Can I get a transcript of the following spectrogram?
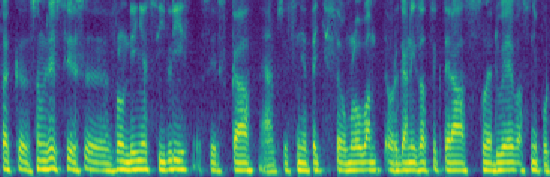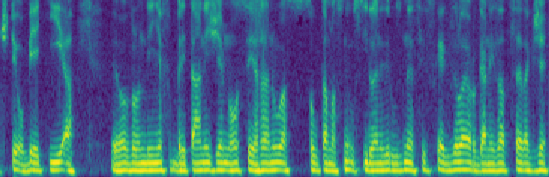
tak eh, samozřejmě v, Syr, eh, v Londýně sídlí syrská, já přesně teď se omlouvám, organizace, která sleduje vlastně počty obětí a jo, v Londýně, v Británii žije mnoho Syřanů a jsou tam vlastně usídleny různé syrské exilové organizace, takže e,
